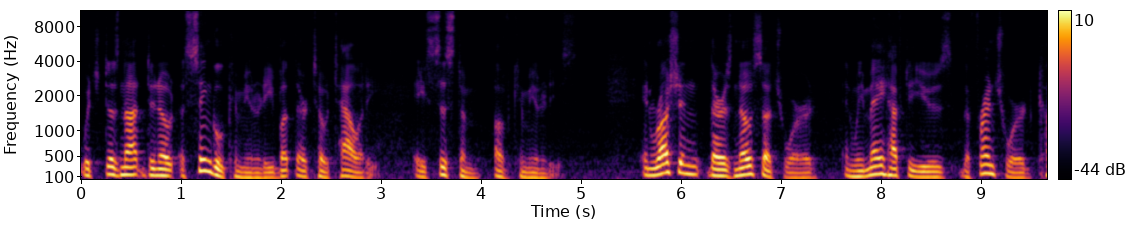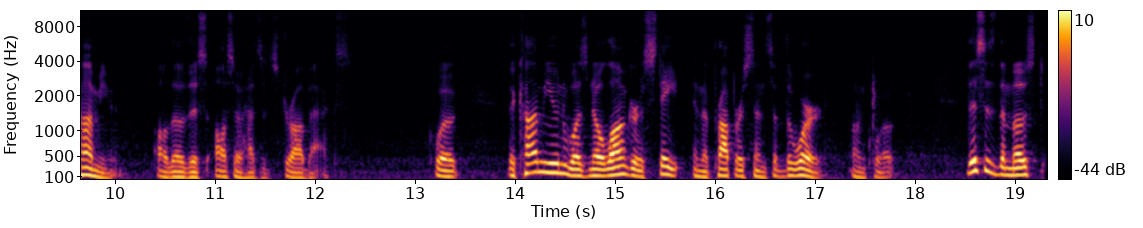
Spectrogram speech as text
which does not denote a single community but their totality, a system of communities. In Russian, there is no such word, and we may have to use the French word commune, although this also has its drawbacks. Quote, the commune was no longer a state in the proper sense of the word. Unquote. This is the most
